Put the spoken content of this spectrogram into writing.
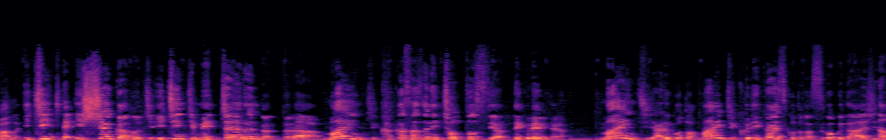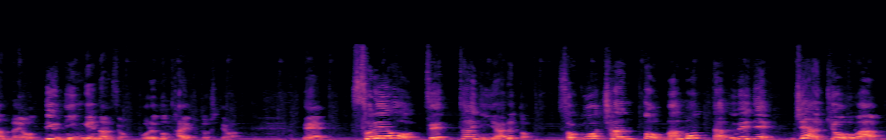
あの、一日ね、一週間のうち一日めっちゃやるんだったら、毎日欠かさずにちょっとずつやってくれ、みたいな。毎日やること、毎日繰り返すことがすごく大事なんだよっていう人間なんですよ。俺のタイプとしては。で、それを絶対にやると。そこをちゃんと守った上で、じゃあ今日は、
